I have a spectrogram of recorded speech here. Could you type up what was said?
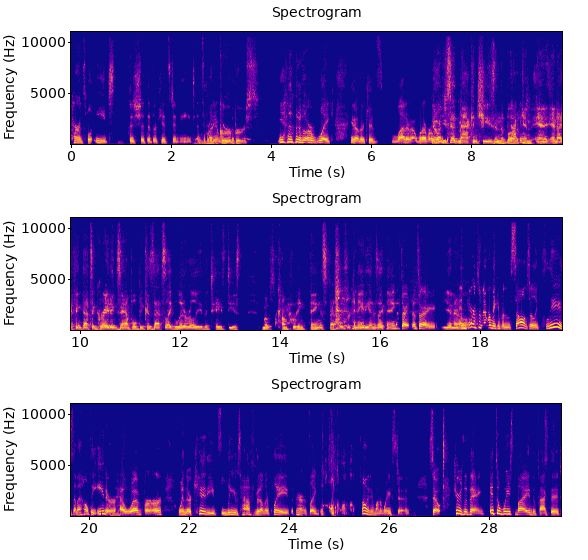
Parents will eat the shit that their kids didn't eat. And so they Right, didn't want to go to Gerbers. Yeah, or like, you know, their kids, I don't know, whatever. No, you said mac and cheese in the book, and and, and, and I think that's a great example because that's like literally the tastiest, most oh comforting thing, especially for Canadians. I think That's right. That's right. you know. And parents would never make it for themselves. They're like, please, I'm a healthy eater. Yeah. However, when their kid eats, leaves half of it on their plate, the parent's like, oh, I didn't want to waste it. So here's the thing it's a waste by the fact that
